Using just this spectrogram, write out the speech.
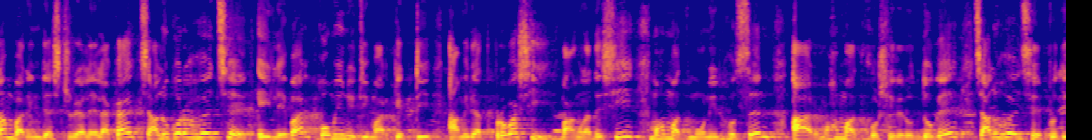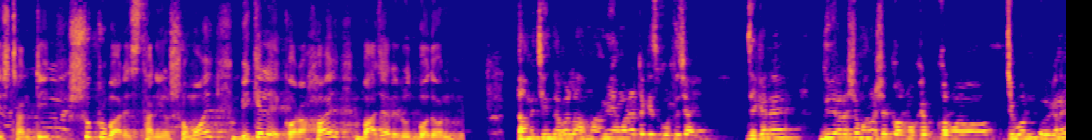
নাম্বার ইন্ডাস্ট্রিয়াল এলাকায় চালু করা হয়েছে এই লেবার কমিউনিটি মার্কেটটি। আমিরাত প্রবাসী, বাংলাদেশি মোহাম্মদ মনির হোসেন আর মোহাম্মদ বশিরের উদ্যোগে চালু হয়েছে প্রতিষ্ঠানটি। শুক্রবার স্থানীয় সময় বিকেলে করা হয় বাজারের উদ্বোধন। আমি চিন্তা করলাম আমি এমন একটা কেস করতে চাই যেখানে দুই আড়াইশো মানুষের কর্ম কর্মজীবন ওইখানে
